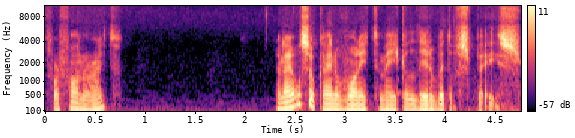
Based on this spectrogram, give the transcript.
for fun, right? And I also kind of wanted to make a little bit of space.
